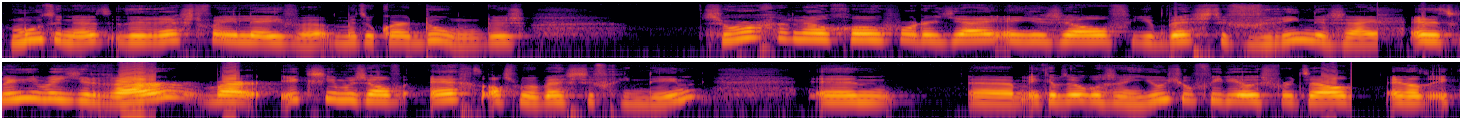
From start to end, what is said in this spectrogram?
moeten het de rest van je leven met elkaar doen. Dus zorg er nou gewoon voor dat jij en jezelf je beste vrienden zijn. En het klinkt een beetje raar, maar ik zie mezelf echt als mijn beste vriendin. En Um, ik heb het ook al eens in YouTube-video's verteld. En dat ik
